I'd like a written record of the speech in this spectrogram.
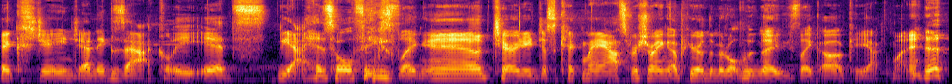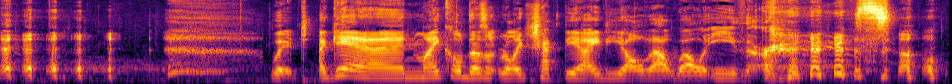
exchange, and exactly, it's yeah, his whole thing's like, eh, Charity just kicked my ass for showing up here in the middle of the night. He's like, oh, okay, yeah, come on. Which, again, Michael doesn't really check the ID all that well either. so,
